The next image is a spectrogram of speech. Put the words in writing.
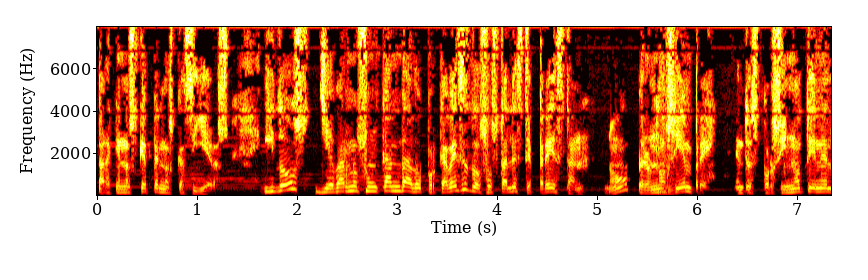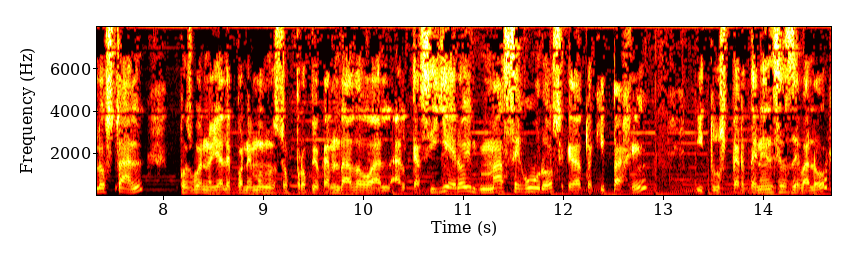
para que nos quepen los casilleros. Y dos, llevarnos un candado, porque a veces los hostales te prestan, ¿no? Pero no siempre. Entonces, por si no tiene el hostal, pues bueno, ya le ponemos nuestro propio candado al, al casillero y más seguro se queda tu equipaje y tus pertenencias de valor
